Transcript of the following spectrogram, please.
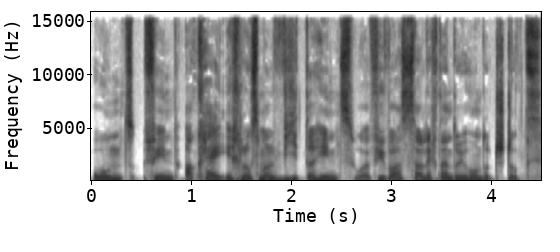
und finde, okay, ich lasse mal weiterhin zu. Für was zahle ich dann 300 Stutz?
